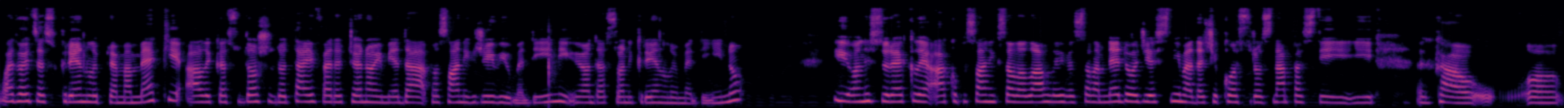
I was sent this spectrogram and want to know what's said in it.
Ova dvojica su krenuli prema Meki, ali kad su došli do Tajfa, rečeno im je da poslanik živi u Medini i onda su oni krenuli u Medinu. I oni su rekli, ako poslanik sallallahu alejhi ve sellem ne dođe s njima, da će Kostros napasti i e, kao o,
